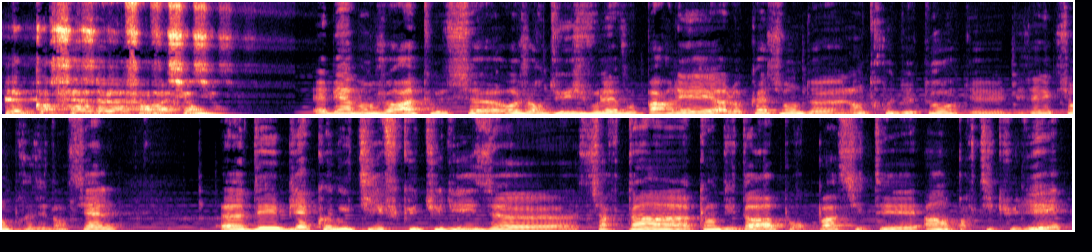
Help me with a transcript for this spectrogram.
Le corsaire de l'information. Eh bien bonjour à tous. Euh, Aujourd'hui je voulais vous parler à l'occasion de l'entre-deux tours des élections présidentielles euh, des biais cognitifs qu'utilisent euh, certains candidats, pour pas citer un en particulier,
